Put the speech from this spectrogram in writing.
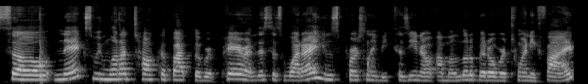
So next we want to talk about the repair. And this is what I use personally because, you know, I'm a little bit over 25,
